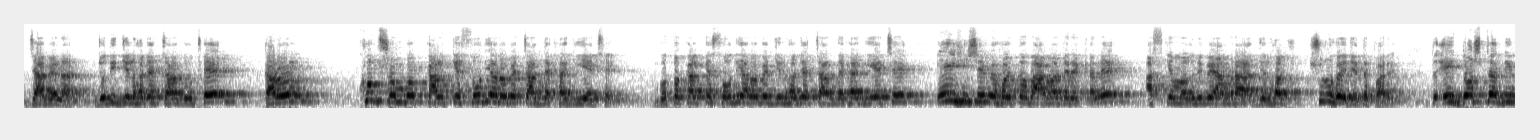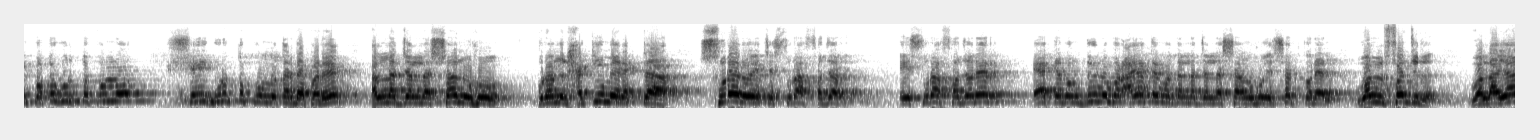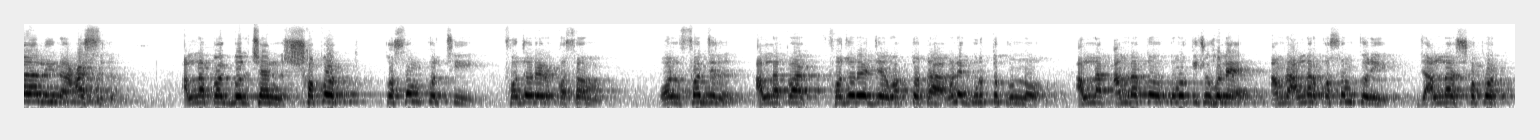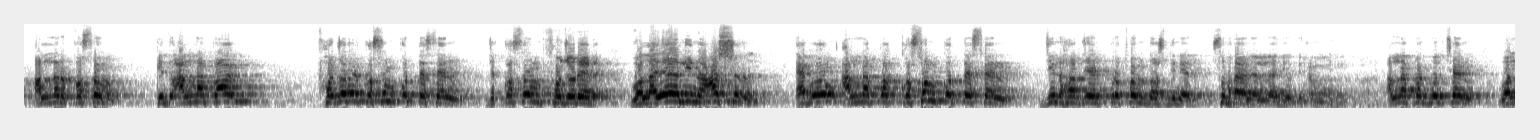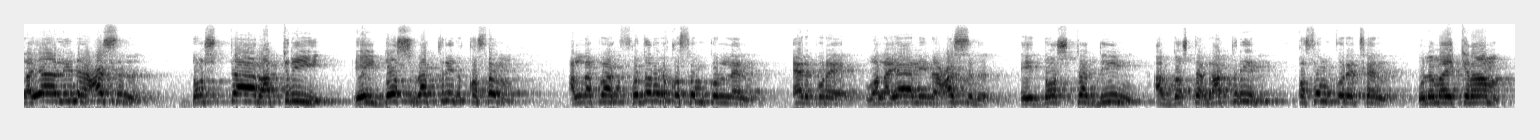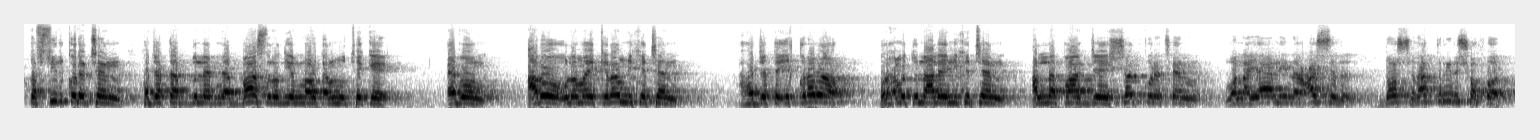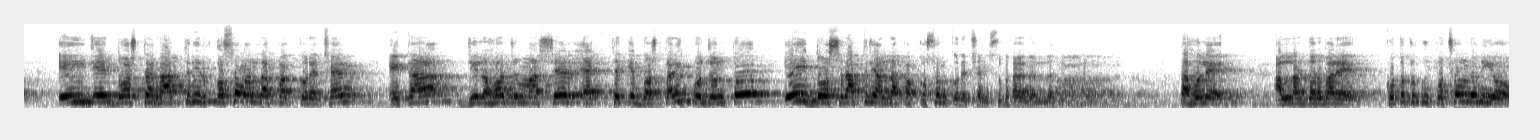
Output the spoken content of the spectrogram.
যাবে না। যদি জিলহজের চাঁদ উঠে, কারণ খুব সম্ভব কালকে সৌদি আরবে চাঁদ দেখা গিয়েছে। গতকালকে সৌদি আরবে জিলহজের চাঁদ দেখা গিয়েছে। এই হিসেবে হয়তো বা আমাদের এখানে আজকে মগরিবে আমরা জিলহজ শুরু হয়ে যেতে পারে। তো এই দশটা দিন কত গুরুত্বপূর্ণ? সেই গুরুত্বপূর্ণতার ব্যাপারে আল্লাহ জাল্লা শাহনুহু কোরআনুল হাকিমের একটা সুরা রয়েছে, সুরা ফজর। এই সুরা ফজরের এক এবং দুই নম্বর আয়াতের মধ্যে আল্লাহ জাল্লা শাহনুহু ইরশাদ করেন, ওয়াল ফজর ওয়ালায়ালিন আসর। আল্লাহ পাক বলছেন, শপথ কসম করছি, ফজরের কসম। অল ফজর, আল্লাহ পাক ফজরের যে ওক্তটা অনেক গুরুত্বপূর্ণ। আল্লাহ, আমরা তো কোনো কিছু হলে আমরা আল্লাহর কসম করি যে আল্লাহর শপথ, আল্লাহর কসম। কিন্তু আল্লাহ পাক ফজরের কসম করতেছেন যে কসম ফজরের। ওয়ালায়ালিন আসর এবং আল্লাহ পাক কসম করতেছেন জিলহজের প্রথম দশ দিনের সুবাহ আল্লাহ পাক বলছেন, ওয়ালায়ালিন আসর দশটা রাত্রি, এই দশ রাত্রির কসম আল্লাহ পাক ফজরের কসম করলেন। এরপরে, ওয়ালায়ালিনা আসর এই দশটা দিন আর দশটা রাত্রির কসম করেছেন উলামাই কেরাম, তফসির করেছেন হজরত আবদুল্লাহ ইবনে আব্বাস রাদিয়াল্লাহু তাআলা থেকে এবং আরও উলামাই কেরাম লিখেছেন হজরত ইকরামা রহমতুল্লাহ আলাই লিখেছেন, আল্লাহ পাক যে ইরশাদ করেছেন, ওয়ালায়ালিন আসর, দশ রাত্রির শপথ এই যে দশটা রাত্রির কসম আল্লাহ পাক করেছেন, এটা জিলহজ মাসের এক থেকে দশ তারিখ পর্যন্ত এই দশ রাত্রি আল্লাহ পাক কসম করেছেন সুবাহ তাহলে আল্লাহর দরবারে কতটুকু পছন্দনীয়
